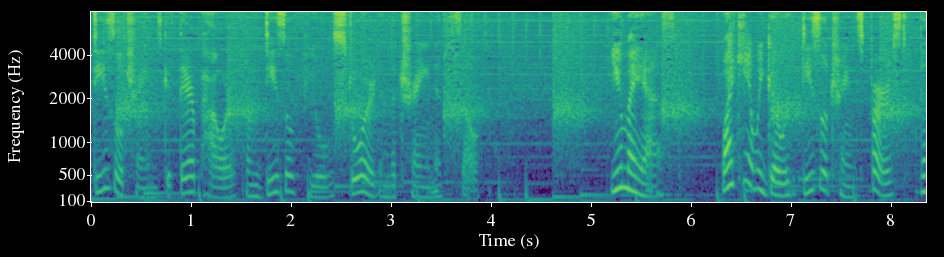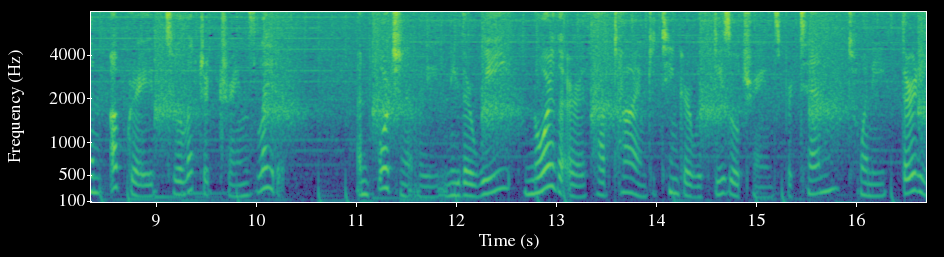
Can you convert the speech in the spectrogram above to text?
diesel trains get their power from diesel fuel stored in the train itself. You may ask, why can't we go with diesel trains first, then upgrade to electric trains later? Unfortunately, neither we nor the Earth have time to tinker with diesel trains for 10, 20, 30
